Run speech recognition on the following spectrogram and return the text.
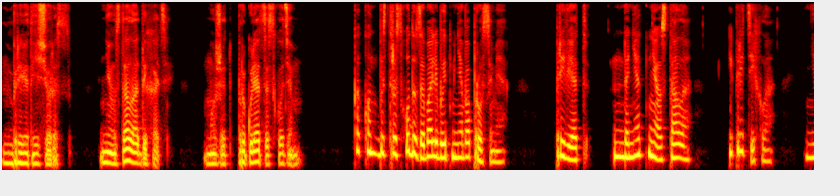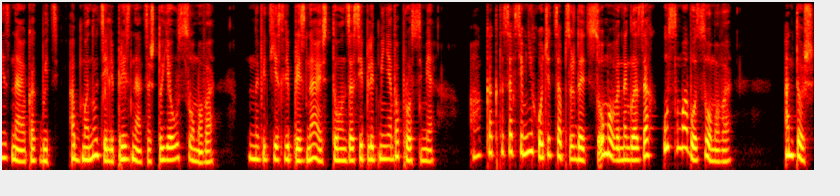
«Привет еще раз. Не устала отдыхать? Может, прогуляться сходим?» Как он быстро сходу заваливает меня вопросами. «Привет. Да нет, не устала». И притихла. Не знаю, как быть, обмануть или признаться, что я у Сомова. Но ведь если признаюсь, то он засыплет меня вопросами. А как-то совсем не хочется обсуждать Сомова на глазах у самого Сомова. «Антош,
